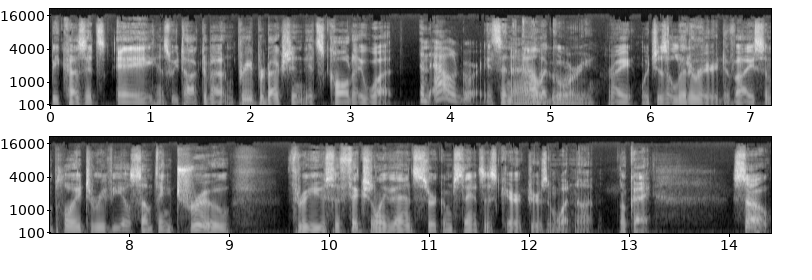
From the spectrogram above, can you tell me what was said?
Because it's a, as we talked about in pre production, it's called a what? An allegory. It's an Allegory. allegory, right? Which is a literary device employed to reveal something true through use of fictional events, circumstances, characters, and whatnot. Okay. So,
